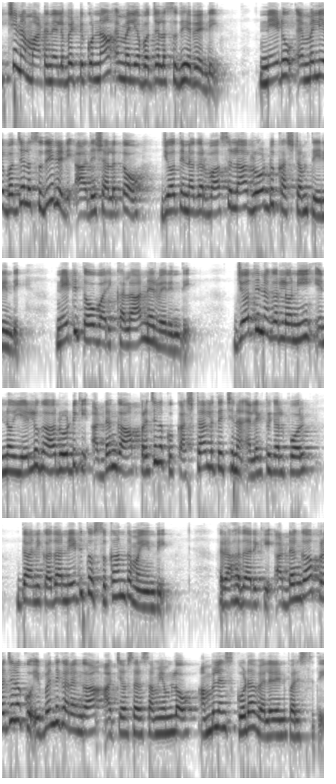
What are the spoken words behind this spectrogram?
ఇచ్చిన మాట నిలబెట్టుకున్న ఎమ్మెల్యే బొజ్జల సుధీర్ రెడ్డి. నేడు ఎమ్మెల్యే బొజ్జల సుధీర్ రెడ్డి ఆదేశాలతో జ్యోతినగర్ వాసుల రోడ్డు కష్టం తీరింది. నేటితో వారి కళ నెరవేరింది. జ్యోతినగర్లోని ఎన్నో ఏళ్ళుగా రోడ్డుకి అడ్డంగా ప్రజలకు కష్టాలు తెచ్చిన ఎలక్ట్రికల్ పోల్ దాని కథ నేటితో సుఖాంతమైంది. రహదారికి అడ్డంగా ప్రజలకు ఇబ్బందికరంగా అత్యవసర సమయంలో అంబులెన్స్ కూడా వెళ్ళలేని పరిస్థితి.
